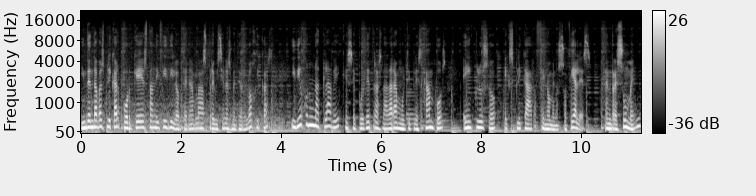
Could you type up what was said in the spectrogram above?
Intentaba explicar por qué es tan difícil obtener las previsiones meteorológicas y dio con una clave que se puede trasladar a múltiples campos e incluso explicar fenómenos sociales. En resumen,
